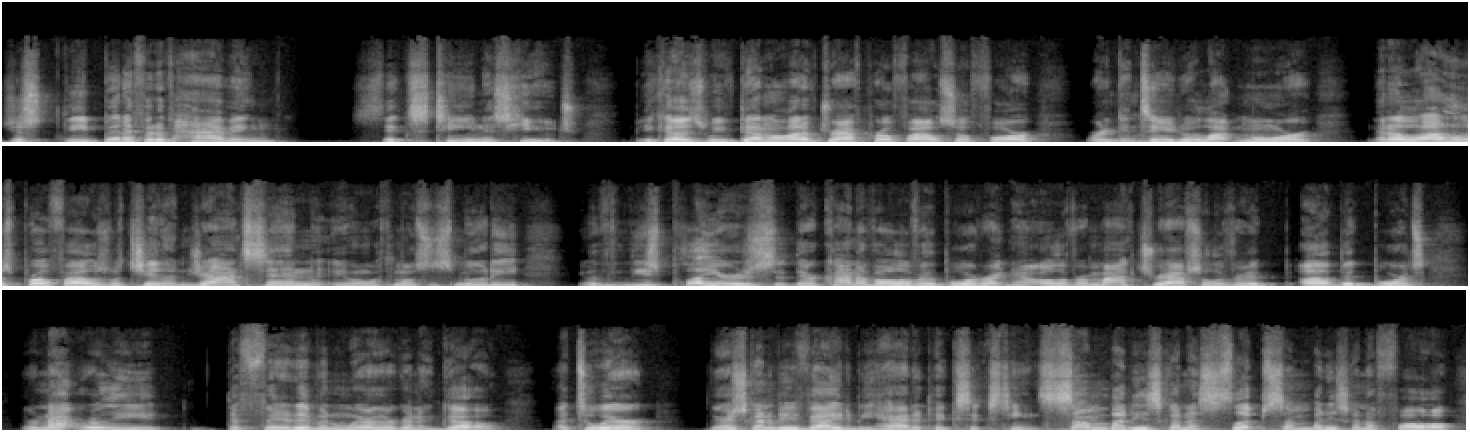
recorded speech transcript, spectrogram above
just the benefit of having 16 is huge because we've done a lot of draft profiles so far. We're going to continue to do a lot more. And a lot of those profiles with Jalen Johnson, you know, with Moses Moody, you know, these players, they're kind of all over the board right now, all over mock drafts, all over big, uh, big boards. They're not really definitive in where they're going to go uh, to where there's going to be value to be had at pick 16. Somebody's going to slip, somebody's going to fall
